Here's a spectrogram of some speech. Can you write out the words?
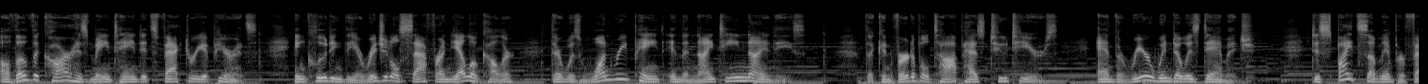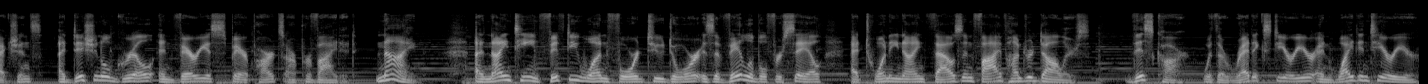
Although the car has maintained its factory appearance, including the original saffron yellow color, there was one repaint in the 1990s. The convertible top has two tiers, and the rear window is damaged. Despite some imperfections, additional grille and various spare parts are provided. 9. A 1951 Ford two-door is available for sale at $29,500. This car, with a red exterior and white interior,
